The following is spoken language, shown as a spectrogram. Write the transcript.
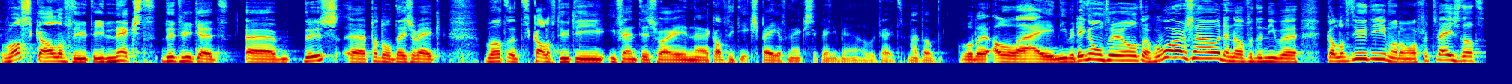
was Call of Duty Next dit weekend. Ehm, dus, eh, pardon, deze week. Wat het Call of Duty event is waarin eh, Call of Duty XP of Next, ik weet niet meer hoe het heet. Maar dan worden allerlei nieuwe dingen onthuld over Warzone en over de nieuwe Call of Duty. Modern Warfare 2 is dat.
